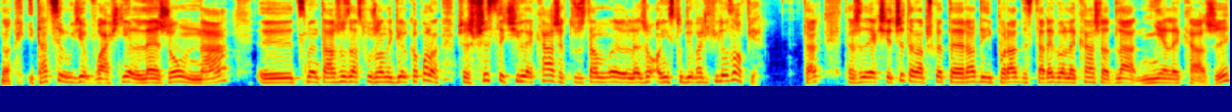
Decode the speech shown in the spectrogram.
No. I tacy ludzie właśnie leżą na y, cmentarzu zasłużonych Wielkopolan. Przecież wszyscy ci lekarze, którzy tam y, leżą, oni studiowali filozofię. Tak? Także jak się czyta na przykład te rady i porady starego lekarza dla nielekarzy,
